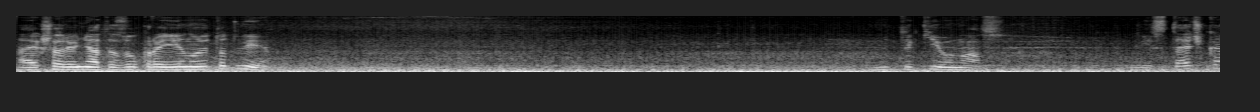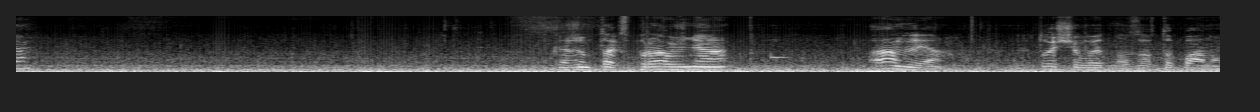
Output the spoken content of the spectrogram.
а якщо рівняти з Україною, то дві. Такі у нас містечка. Скажімо так, справжня Англія. Не то, що видно з автобану.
